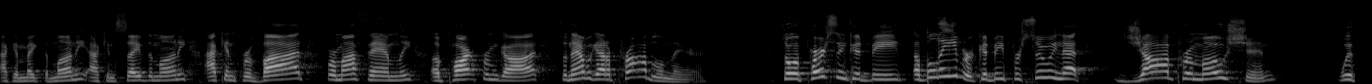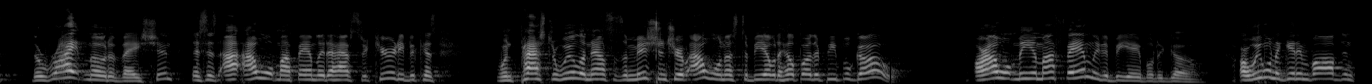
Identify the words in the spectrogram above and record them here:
I can make the money. I can save the money. I can provide for my family apart from God. So now we got a problem there. So a person could be a believer, could be pursuing that job promotion with the right motivation that says, I, I want my family to have security because when Pastor Will announces a mission trip, I want us to be able to help other people go. Or I want me and my family to be able to go. Or we want to get involved in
